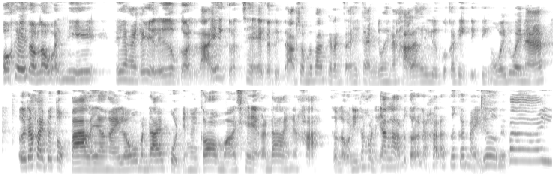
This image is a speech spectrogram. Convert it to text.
โอเคสำหรับวันนี้ยังไงก็อย่าลืมกดไลค์กดแชร์กดติดตามช่องแม่บ้านกำลังใจให้กันด้วยนะคะ แล้วก็อย่าลืมกดกระดิ่งติ๊งๆเอาไว้ด้วยนะ อถ้าใครไปตกปลาอะไรยังไง แล้วมันได้ผลยังไงก็มาแชร์กันได้นะคะสำหรับวันนี้ต้องขออนุญาตลาไปก่อนแล้วนะคะแล้วเจอกันใหม่เด้อบ๊ายบาย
